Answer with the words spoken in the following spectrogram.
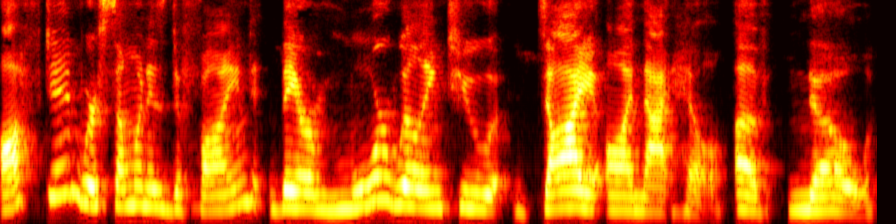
Often, where someone is defined, they are more willing to die on that hill of no,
